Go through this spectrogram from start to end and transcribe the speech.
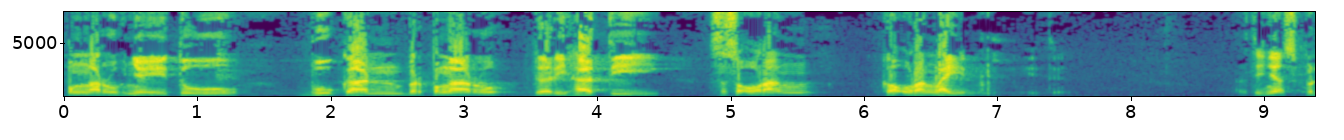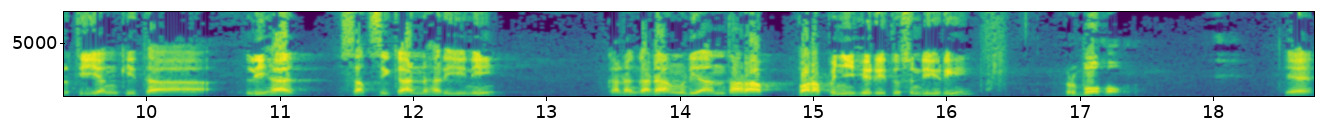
pengaruhnya itu bukan berpengaruh dari hati seseorang ke orang lain. Gitu. Artinya seperti yang kita lihat, saksikan hari ini, Kadang-kadang di antara para penyihir itu sendiri berbohong. Ya.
